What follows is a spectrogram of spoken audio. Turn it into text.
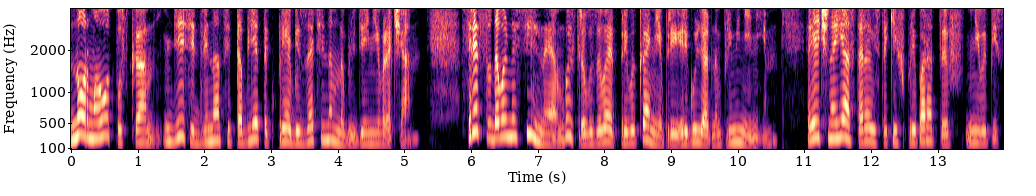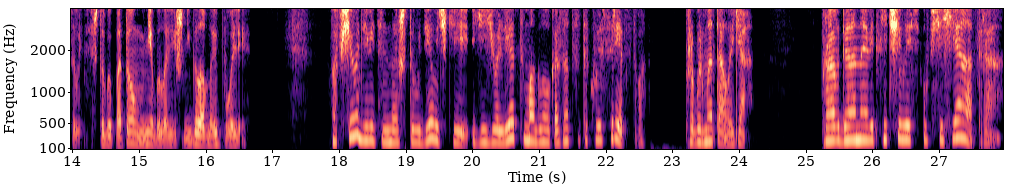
Норма отпуска 10-12 таблеток при обязательном наблюдении врача. Средство довольно сильное, быстро вызывает привыкание при регулярном применении. Лично я стараюсь таких препаратов не выписывать, чтобы потом не было лишней головной боли. Вообще удивительно, что у девочки ее лет могло оказаться такое средство. Пробормотала я. Правда, она ведь лечилась у психиатра.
